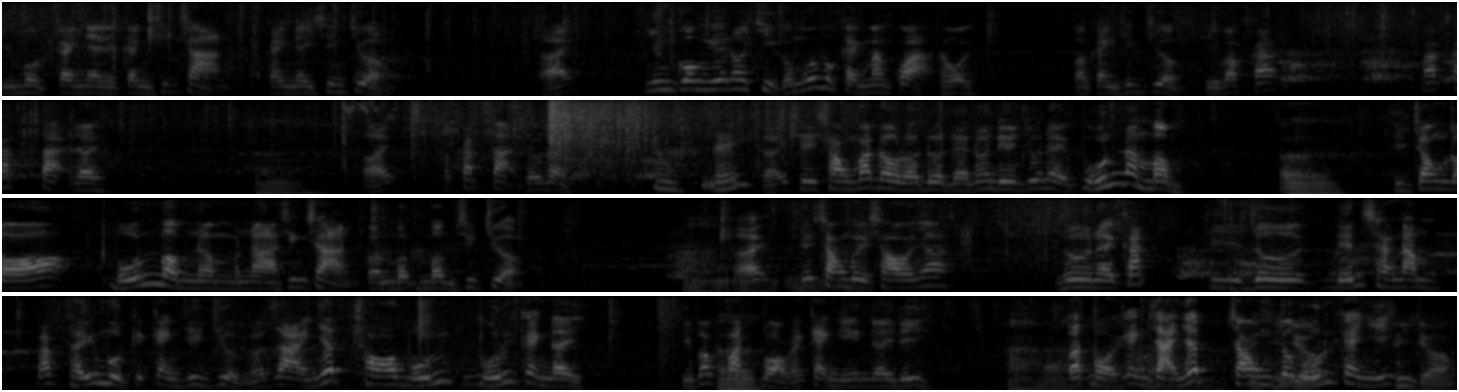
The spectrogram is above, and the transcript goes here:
thì một cành này là cành sinh sản, cành này sinh trưởng. Đấy. Nhưng có nghĩa nó chỉ có mỗi một cành mang quả thôi. Và cành sinh trưởng thì bác cắt bác cắt tại đây. Ừ. Đấy, bác cắt tại chỗ này. À, đấy. Đấy, thế xong bắt đầu là được để nó đến chỗ này 4 năm mầm. Ừ. Thì trong đó 4 mầm là, là sinh sản, còn một mầm sinh trưởng. Ừ. Đấy, thế xong về sau nhá. Giờ này cắt thì giờ đến sang năm bác thấy một cái cành sinh trưởng nó dài nhất cho bốn bốn cái cành này thì bác Ừ. vặt bỏ cái cành in đây đi, À, vặt bỏ cái cành dài nhất trong cho bốn cái cành ý. sinh trưởng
